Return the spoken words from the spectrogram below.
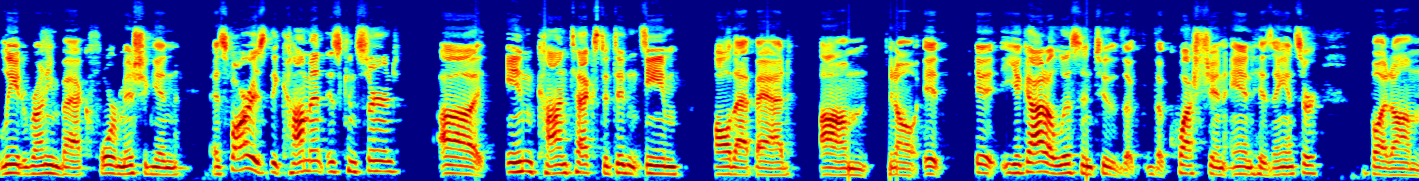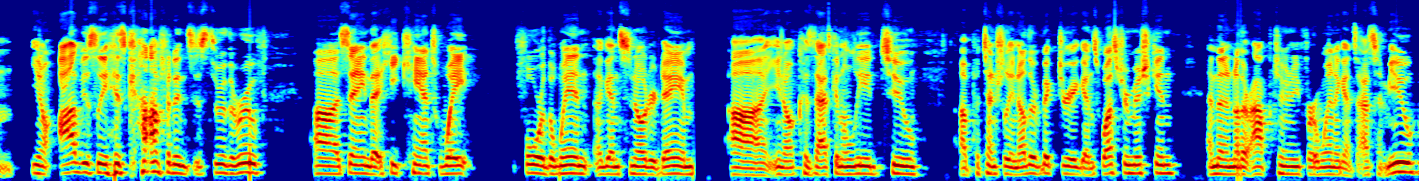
lead running back for Michigan. As far as the comment is concerned, uh, in context, it didn't seem all that bad. Um, you know, it, it you got to listen to the the question and his answer, but um, you know, obviously his confidence is through the roof uh, saying that he can't wait for the win against Notre Dame, uh, you know, because that's going to lead to uh, potentially another victory against Western Michigan, and then another opportunity for a win against SMU,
